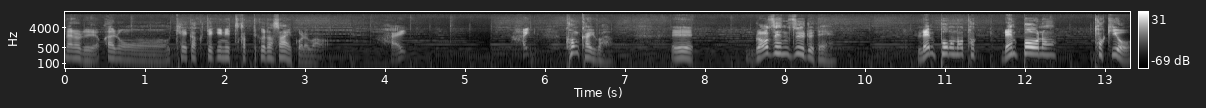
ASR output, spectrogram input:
なので、あのー計画的に使ってください、これは。はい。はい。今回は、えーローゼンズールで連邦のと連邦の時を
